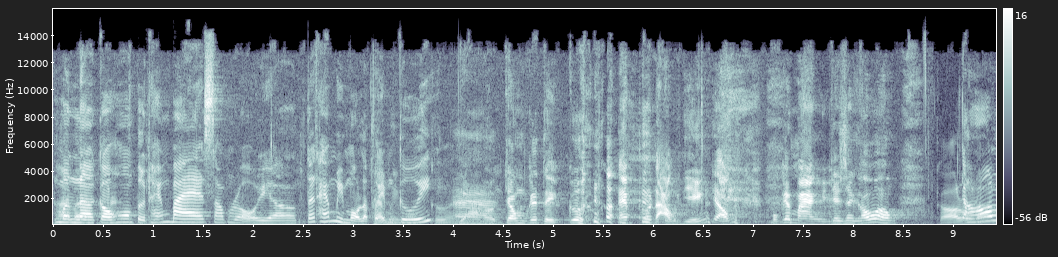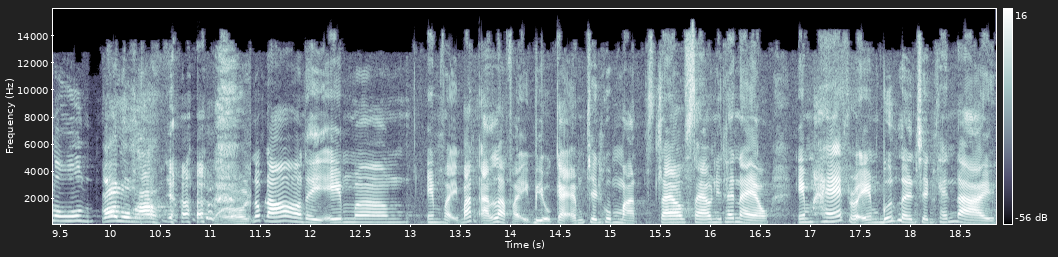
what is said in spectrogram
Mình à, cầu hôn từ tháng 3 xong rồi à, tới tháng 11 là tụi em 11 cưới. cưới. dạ Rồi trong cái tiệc cưới đó, em có đạo diễn cho ổng một cái màn trên sân khấu không có luôn có hả? luôn. Có luôn hả? Trời ơi. Lúc đó thì em ờ, em phải bắt ảnh là phải biểu cảm trên khuôn mặt sao sao như thế nào. Em hát rồi em bước lên trên khán đài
